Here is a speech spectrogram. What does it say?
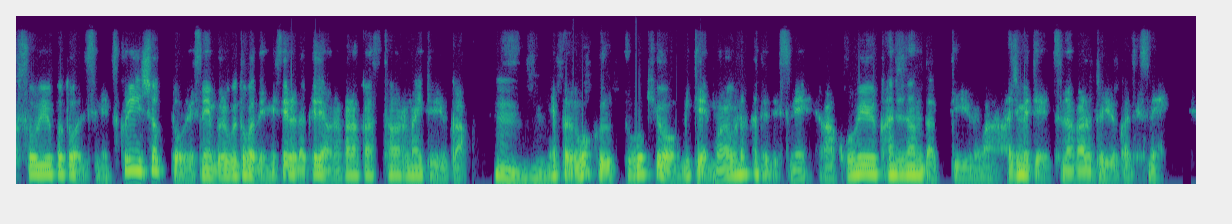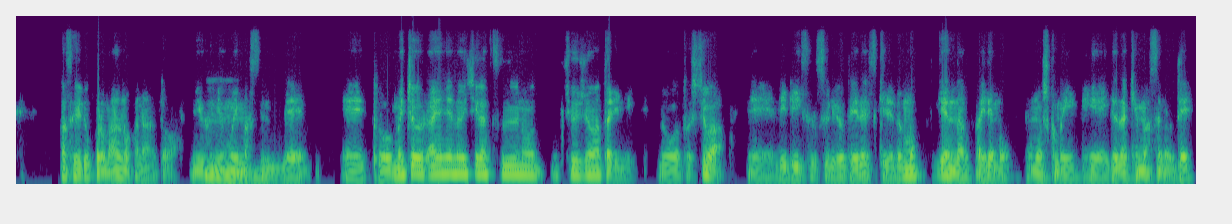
そういうことはですね、スクリーンショットをですね、ブログとかで見せるだけではなかなか伝わらないというか、うんやっぱり動く、動きを見てもらう中でですね、あ、こういう感じなんだっていうのが初めて繋がるというかですね、まあ、そういうところもあるのかなというふうに思いますんで、えっ、と、まあ一応来年の1月の中旬あたりに動画としては、えーリリースする予定ですけれども、現段階でもお申し込み、えーいただけますので、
